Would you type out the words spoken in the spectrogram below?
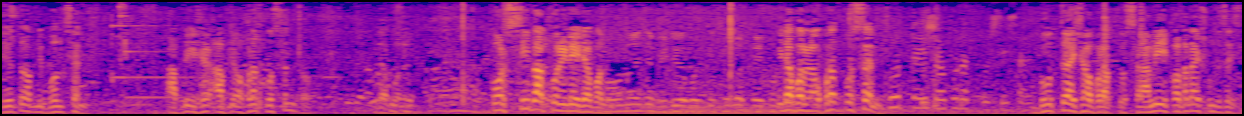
যেহেতু আপনি বলছেন আপনি এসে- আপনি অপরাধ করছেন তো? এটা বলেন। করছি বা করি না এটা বলেন। এটা বলেন অপরাধ করছেন? ঘুরতে এসে অপরাধ করছি ঘুরতে এসে অপরাধ করছেন। আমি এই কথাটাই শুনতে চাইছি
